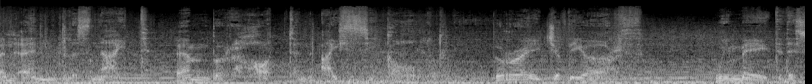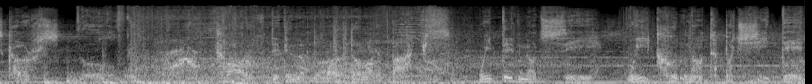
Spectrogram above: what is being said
An endless night, ember hot and icy cold. The rage of the earth. We made this curse. Carved it in the blood on our backs. We did not see. We could not, but she did.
